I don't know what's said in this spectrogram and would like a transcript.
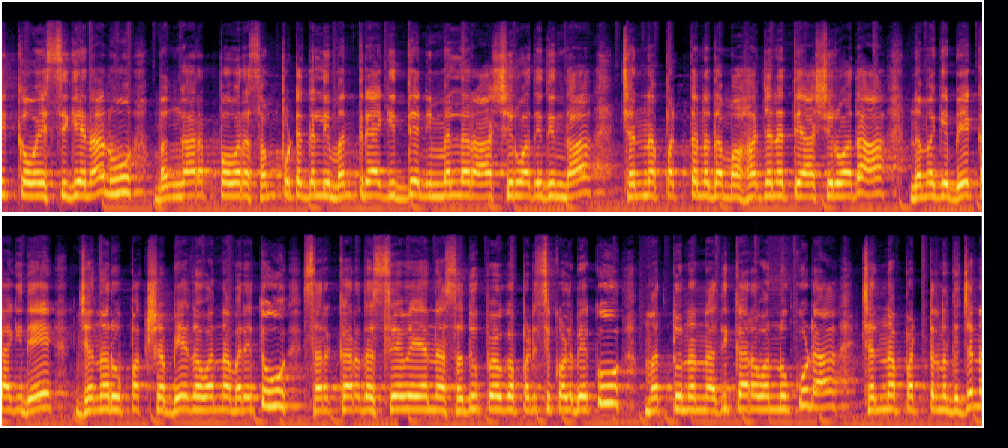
ಚಿಕ್ಕ ವಯಸ್ಸಿಗೆ ನಾನು ಬಂಗಾರಪ್ಪ ಅವರ ಸಂಪುಟದಲ್ಲಿ ಮಂತ್ರಿಯಾಗಿದ್ದೆ. ನಿಮ್ಮೆಲ್ಲರ ಆಶೀರ್ವಾದದಿಂದ ಚನ್ನಪಟ್ಟಣದ ಮಹಾಜನತೆ ಆಶೀರ್ವಾದ ನಮಗೆ ಬೇಕಾಗಿದೆ. ಜನರು ಪಕ್ಷ ಭೇದವನ್ನು ಮರೆತು ಸರ್ಕಾರದ ಸೇವೆಯನ್ನು ಸದುಪಯೋಗ ಪಡಿಸಿಕೊಳ್ಳಬೇಕು ಮತ್ತು ನನ್ನ ಅಧಿಕಾರವನ್ನು ಕೂಡ ಚನ್ನಪಟ್ಟಣದ ಜನ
